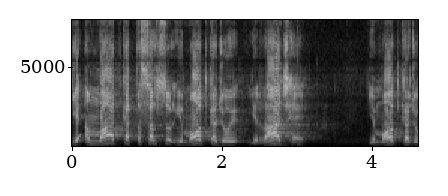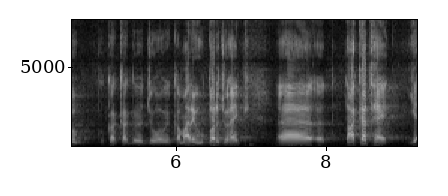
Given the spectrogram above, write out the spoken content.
ये अमवात का तसलसल, ये मौत का जो, ये राज है, ये मौत का जो जो हमारे ऊपर जो है ताकत है, ये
